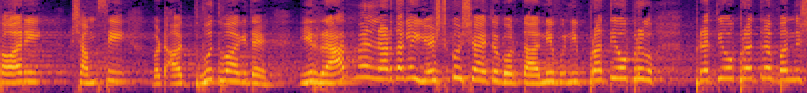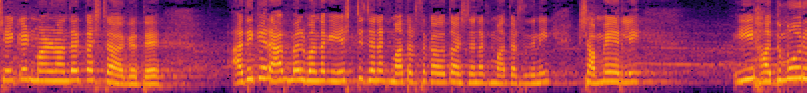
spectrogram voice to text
ಸಾರಿ ಕ್ಷಮಿಸಿ ಬಟ್ ಅದ್ಭುತವಾಗಿದೆ. ಈ ರ್ಯಾಪ್ ಮೇಲೆ ನಡೆದಾಗಲೇ ಎಷ್ಟು ಖುಷಿ ಆಯಿತು ಗೊತ್ತಾ? ನೀವು ನೀವು ಪ್ರತಿಯೊಬ್ಬರಿಗೂ ಪ್ರತಿಯೊಬ್ಬರ ಹತ್ರ ಬಂದು ಶೇಕ್ ಹ್ಯಾಂಡ್ ಮಾಡೋಣ ಅಂದರೆ ಕಷ್ಟ ಆಗುತ್ತೆ. ಅದಕ್ಕೆ ರ್ಯಾಪ್ ಮೇಲೆ ಬಂದಾಗ ಎಷ್ಟು ಜನಕ್ಕೆ ಮಾತಾಡ್ಸೋಕ್ಕಾಗುತ್ತೋ ಅಷ್ಟು ಜನಕ್ಕೆ ಮಾತಾಡ್ಸಿದ್ದೀನಿ. ಕ್ಷಮೆ ಇರಲಿ. ಈ ಹದಿಮೂರು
